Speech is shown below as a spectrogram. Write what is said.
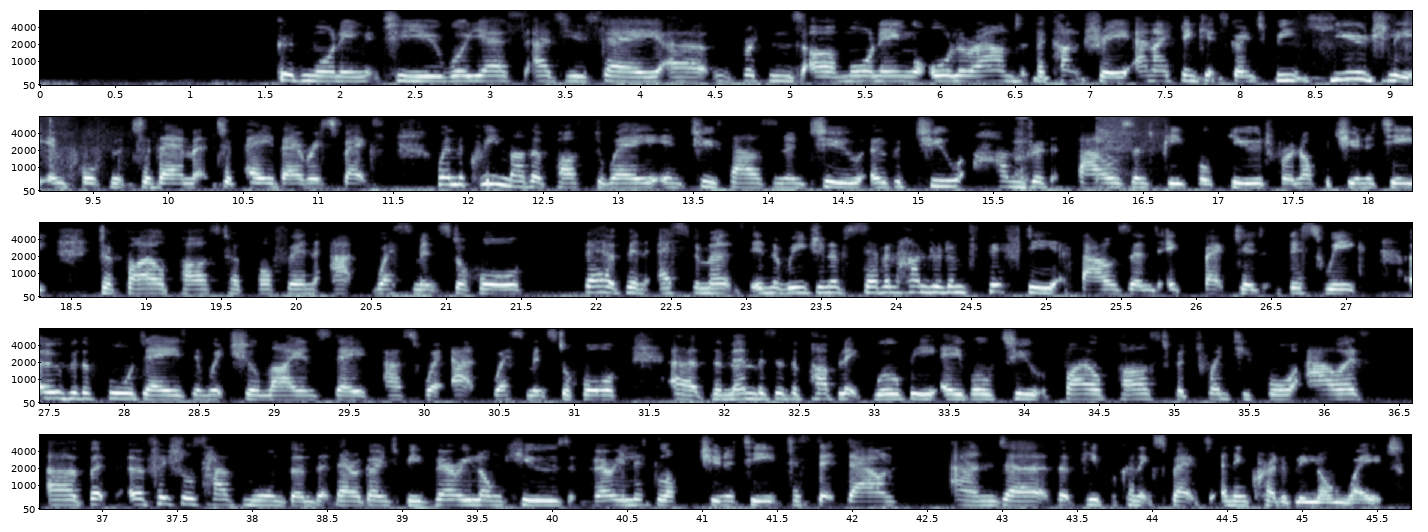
Good morning to you. Well, yes, as you say, uh, Britons are mourning all around the country, and I think it's going to be hugely important to them to pay their respects. When the Queen Mother passed away in 2002, over 200,000 people queued for an opportunity to file past her coffin at Westminster Hall. There have been estimates in the region of 750,000 expected this week over the four days in which she'll lie in state as at Westminster Hall. Uh, the members of the public will be able to file past for 24 hours. Uh, but officials have warned them that there are going to be very long queues, very little opportunity to sit down, and uh, that people can expect an incredibly long wait.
